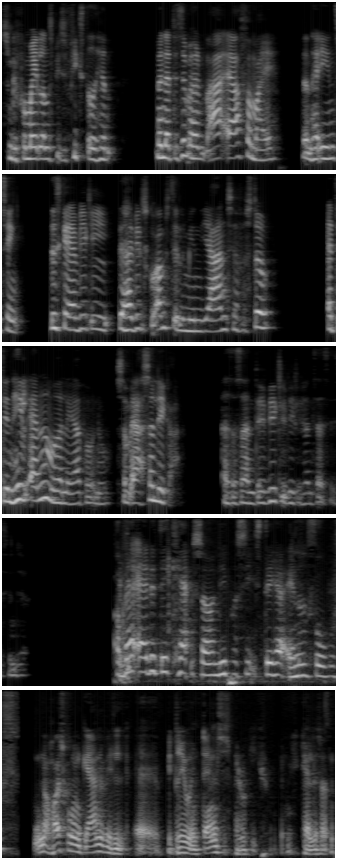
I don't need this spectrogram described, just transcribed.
som kan få mig et eller andet specifikt sted hen. Men at det simpelthen bare er for mig, den her ene ting. Det skal jeg virkelig, det har jeg virkelig skulle omstille min hjerne til at forstå, at det er en helt anden måde at lære på nu, som er så lækker. Altså sådan, det er virkelig, virkelig fantastisk, synes jeg. Og hvad er det, det kan så lige præcis, det her andet fokus? Når højskolen gerne vil øh, bedrive en dannelsespædagogik, man kan kalde det sådan,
